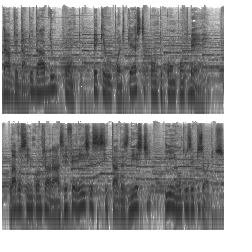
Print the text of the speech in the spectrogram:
www.pqpodcast.com.br Lá você encontrará as referências citadas neste e em outros episódios.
